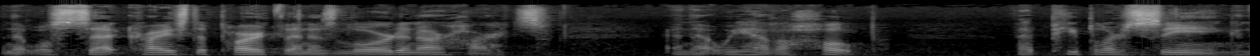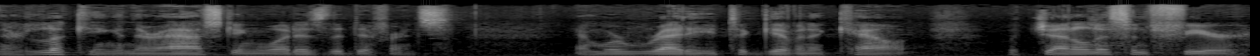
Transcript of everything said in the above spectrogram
And that we'll set Christ apart then as Lord in our hearts. And that we have a hope that people are seeing and they're looking and they're asking, what is the difference? And we're ready to give an account with gentleness and fear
